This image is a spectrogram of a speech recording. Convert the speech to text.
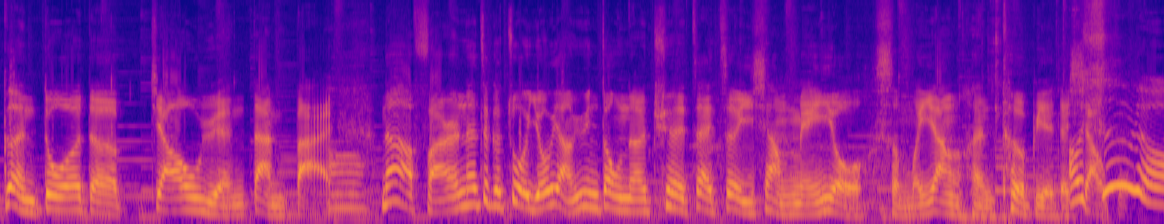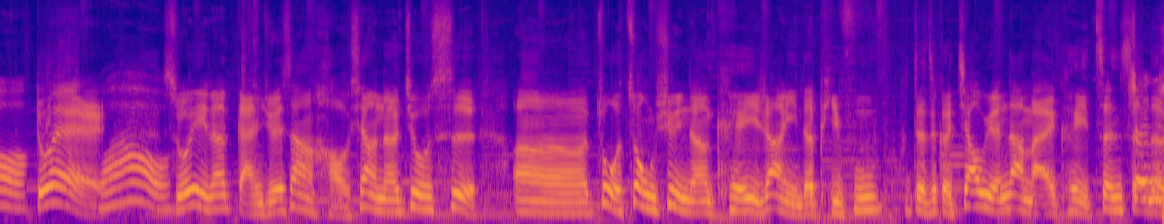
更多的胶原蛋白。那反而呢，这个做有氧运动呢，却在这一项没有什么样很特别的效果。是哦，对，哇哦，所以呢，感觉上好像呢，就是呃，做重训呢，可以让你的皮肤的这个胶原蛋白。可以增生的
